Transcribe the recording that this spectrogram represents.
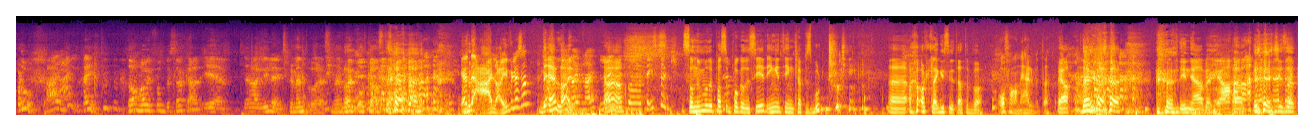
Hallo. Hei. Hei. Da har vi fått besøk her i det her lille eksperimentet vårt. En live-podkast. Ja, det er live, liksom. Det er live. Ja, ja. på Facebook. Så nå må du passe på hva du sier. Ingenting klippes bort. Uh, alt legges ut etterpå. Å, faen i helvete. Ja. Din jævel. Ja. Ikke sant?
